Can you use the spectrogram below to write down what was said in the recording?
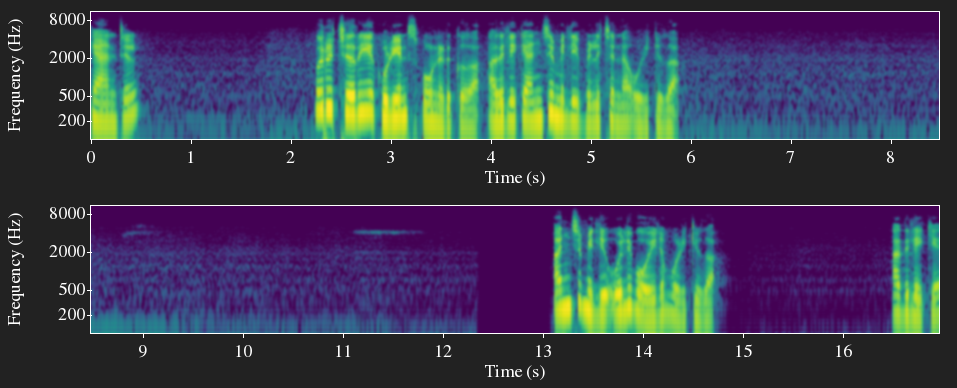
candle ഒരു ചെറിയ കുഴിയൻ സ്പൂൺ എടുക്കുക. അതിലേക്ക് അഞ്ച് മില്ലി വെളിച്ചെണ്ണ ഒഴിക്കുക. അഞ്ച് മില്ലി ഒലിവ് ഓയിലും ഒഴിക്കുക. അതിലേക്ക്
